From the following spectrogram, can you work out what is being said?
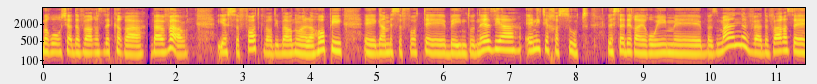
ברור שהדבר הזה קרה בעבר. יש שפות, כבר דיברנו על ההופי, אה, גם בשפות אה, באינדונזיה, אין התייחסות לסדר האירועים אה, בזמן, והדבר הזה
